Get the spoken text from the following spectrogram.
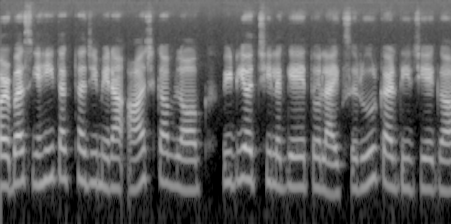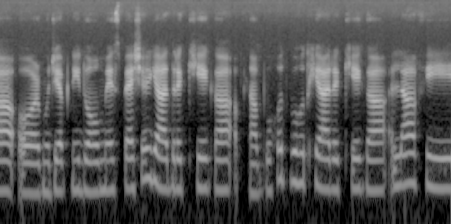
और बस यहीं तक था जी मेरा आज का व्लॉग वीडियो अच्छी लगे तो लाइक ज़रूर कर दीजिएगा और मुझे अपनी दुआओं में स्पेशल याद रखिएगा। अपना बहुत बहुत ख्याल रखिएगा। अल्लाह हाफिज़।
